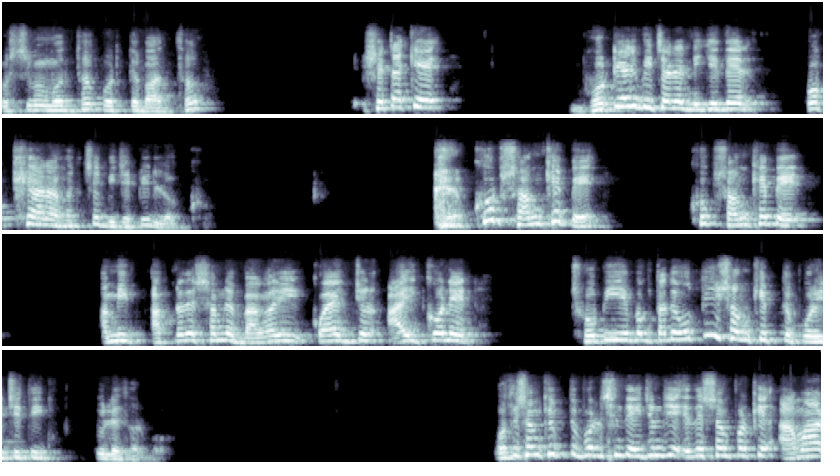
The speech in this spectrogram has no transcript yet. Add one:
পশ্চিমবঙ্গের মধ্যেও পড়তে বাধ্য। সেটাকে ভোটের বিচারে নিজেদের পক্ষে আনা হচ্ছে বিজেপির লক্ষ্য। খুব সংক্ষেপে খুব সংক্ষেপে আমি আপনাদের সামনে বাঙালি কয়েকজন আইকনের ছবি এবং তাদের অতি সংক্ষিপ্ত পরিচিতি তুলে ধরব। অতি সংক্ষিপ্ত পরিচিতি এই জন্য যে এদের সম্পর্কে আমার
